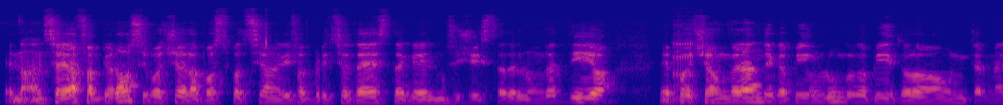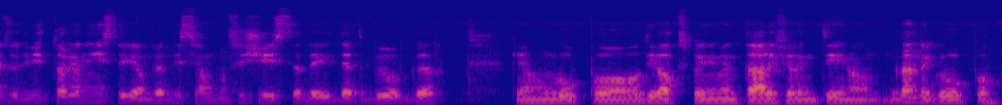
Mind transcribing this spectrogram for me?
Eh, no, insieme a Fabio Rossi poi c'è la postfazione di Fabrizio Testa che è il musicista del Lungaddio e poi Mm. c'è un grande capi- un lungo capitolo, un intermezzo di Vittorio Nisti che è un grandissimo musicista dei Dead Burger, che è un gruppo di rock sperimentale fiorentino, un grande gruppo.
